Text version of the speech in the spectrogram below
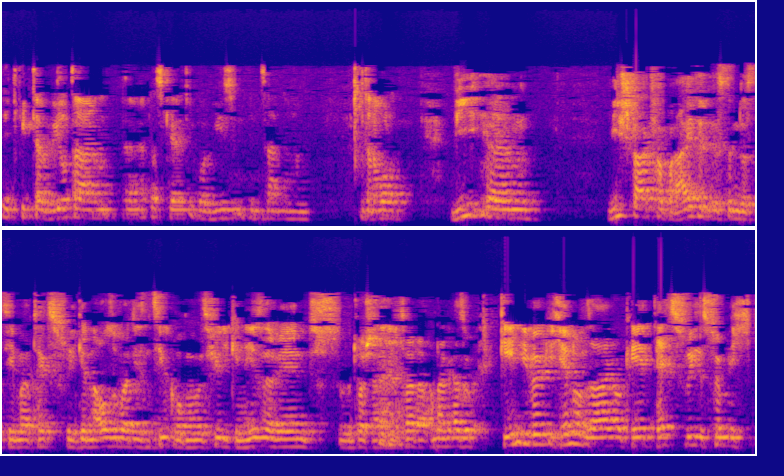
kriegt er Real-Time äh, das Geld überwiesen in seiner, in Wallet. Wie, ähm, wie stark verbreitet ist denn das Thema Tax-Free genauso bei diesen Zielgruppen? Wir haben jetzt viel die Chinesen erwähnt, wird wahrscheinlich nicht weiter online. Also gehen die wirklich hin und sagen, okay, Tax-Free ist für mich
